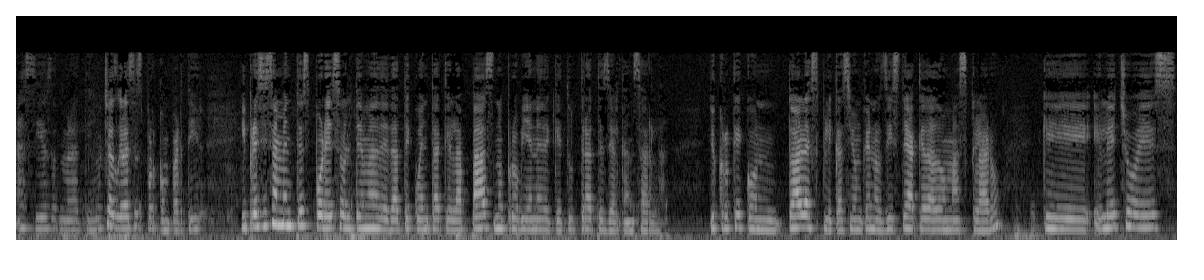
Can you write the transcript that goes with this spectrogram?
Así es, Admarati. Muchas gracias por compartir. Y precisamente es por eso el tema de date cuenta que la paz no proviene de que tú trates de alcanzarla. Yo creo que con toda la explicación que nos diste ha quedado más claro que el hecho es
